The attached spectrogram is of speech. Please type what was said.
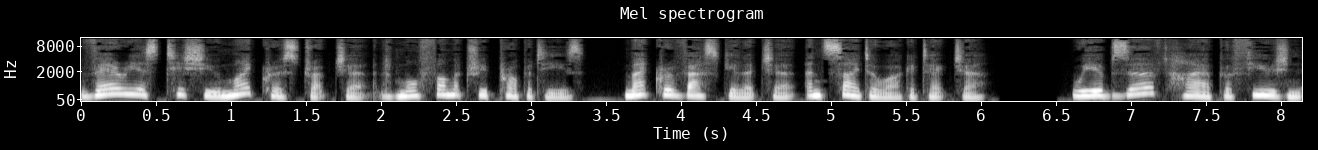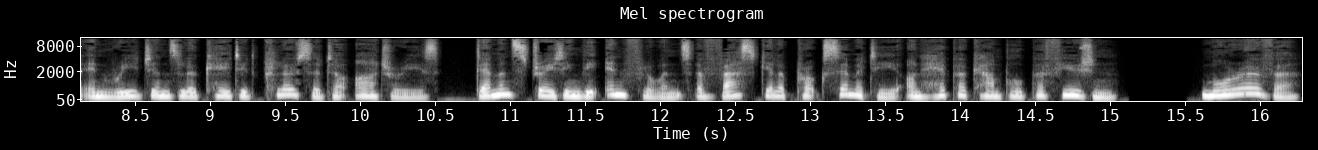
various tissue microstructure and morphometry properties, macrovasculature, and cytoarchitecture. We observed higher perfusion in regions located closer to arteries, demonstrating the influence of vascular proximity on hippocampal perfusion. Moreover,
